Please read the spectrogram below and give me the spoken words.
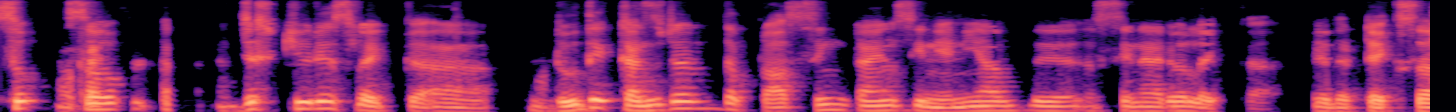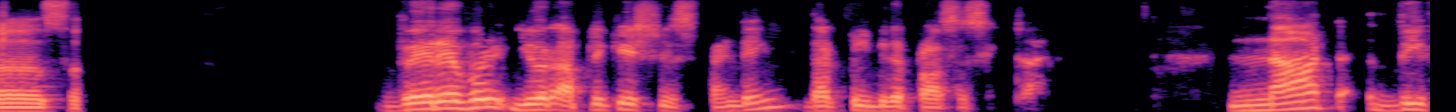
So, okay. so just curious, like, uh, do they consider the processing times in any of the scenario, like uh, either Texas? Or... Wherever your application is pending, that will be the processing time. Not the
